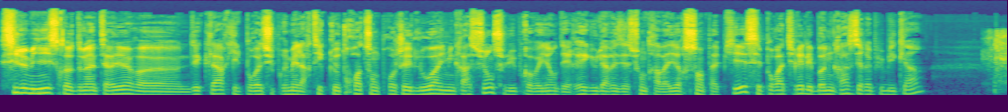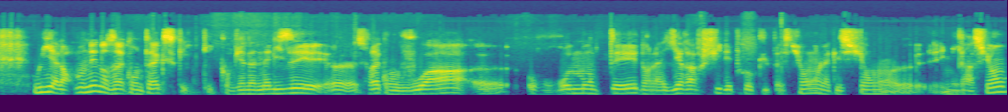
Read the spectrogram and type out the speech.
Si le ministre de l'Intérieur euh, déclare qu'il pourrait supprimer l'article 3 de son projet de loi immigration, celui prévoyant des régularisations de travailleurs sans papier, c'est pour attirer les bonnes grâces des républicains? Oui, alors on est dans un contexte qu'on vient d'analyser. Euh, c'est vrai qu'on voit euh, remonter dans la hiérarchie des préoccupations la question euh, immigration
